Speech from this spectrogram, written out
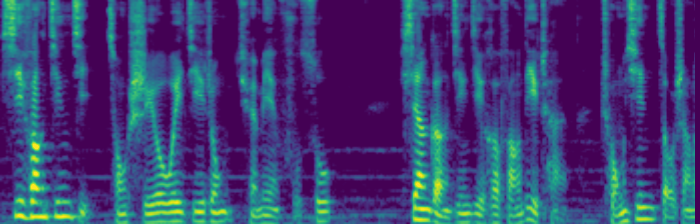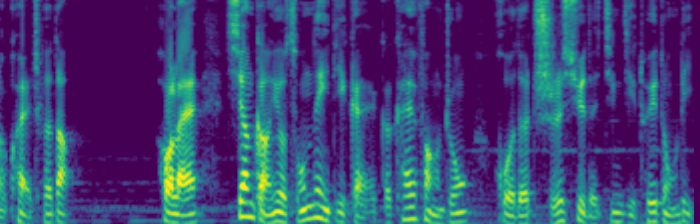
西方经济从石油危机中全面复苏，香港经济和房地产重新走上了快车道。后来，香港又从内地改革开放中获得持续的经济推动力。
